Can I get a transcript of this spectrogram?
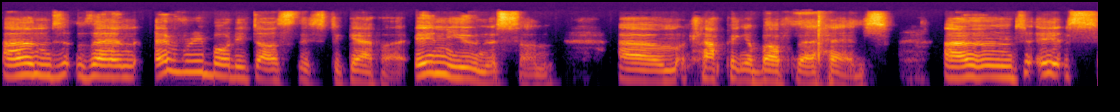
And then everybody does this together in unison, um, clapping above their heads. And it's,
